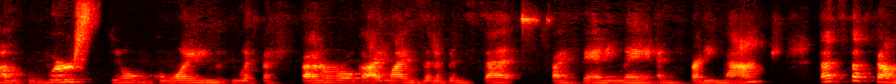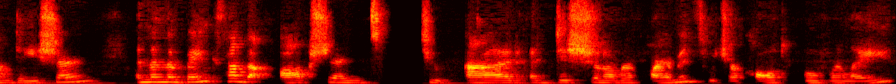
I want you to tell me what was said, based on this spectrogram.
um, we're still going with the federal guidelines that have been set by Fannie Mae and Freddie Mac. That's the foundation. And then the banks have the option to add additional requirements, which are called overlays.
